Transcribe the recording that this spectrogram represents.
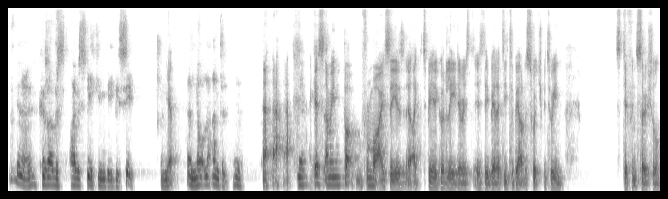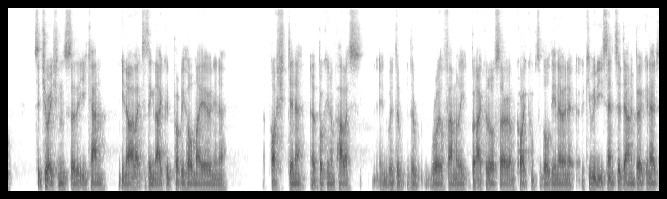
You know, because I was I was speaking BBC and, Yep. and not London. Yeah. Yeah. I guess I mean, from what I see, is like to be a good leader is is the ability to be able to switch between different social situations, so that you can, you know, I like to think that I could probably hold my own in a, a posh dinner at Buckingham Palace in, with the the royal family, but I could also, I'm quite comfortable, you know, in a, a community centre down in Birkenhead,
